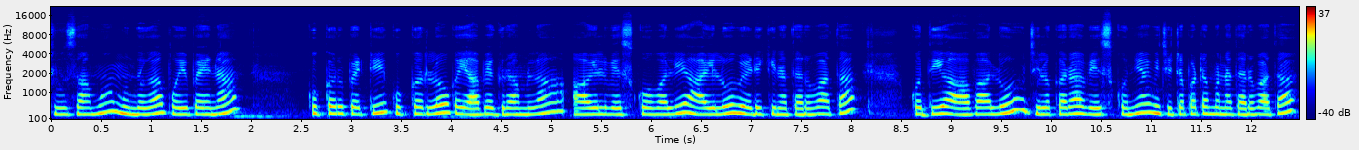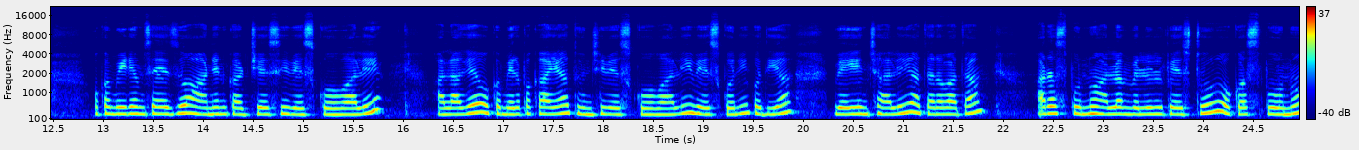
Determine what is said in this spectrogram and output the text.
చూసాము. ముందుగా పొయ్యి పైన కుక్కర్ పెట్టి కుక్కర్లో ఒక యాభై గ్రాముల ఆయిల్ వేసుకోవాలి. ఆయిల్ వేడికిన తర్వాత కొద్దిగా ఆవాలు జీలకర్ర వేసుకొని అవి చిటపటమన్న తర్వాత ఒక మీడియం సైజు ఆనియన్ కట్ చేసి వేసుకోవాలి. అలాగే ఒక మిరపకాయ తుంచి వేసుకోవాలి. వేసుకొని కొద్దిగా వేయించాలి. ఆ తర్వాత అర స్పూను అల్లం వెల్లుల్లి పేస్టు ఒక స్పూను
